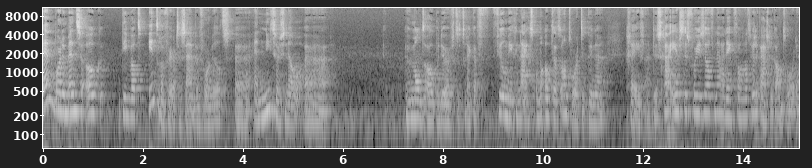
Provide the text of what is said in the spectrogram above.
En worden mensen ook die wat introverter zijn bijvoorbeeld eh, en niet zo snel eh, hun mond open durven te trekken, veel meer geneigd om ook dat antwoord te kunnen geven. Dus ga eerst eens voor jezelf nadenken van wat wil ik eigenlijk antwoorden.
